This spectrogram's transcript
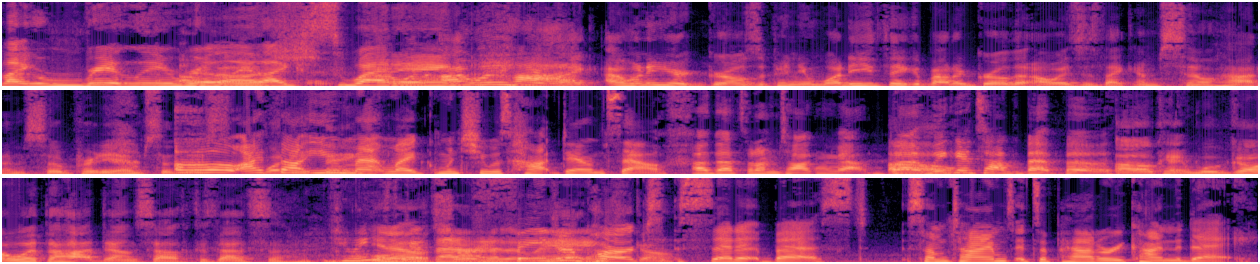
Like really, really Oh, like sweating. I want to hear like I want to hear girls' opinion. What do you think about a girl that always is like, "I'm so hot, I'm so pretty, I'm so this." Oh, I What do thought you, think? meant like when she was hot down south. oh, that's what I'm talking about. But we Oh. could talk about both. Oh, okay, we'll go with the hot down south because that's a. Can we whole just get that out of the way? Phaedra Let's Parks go. said it best. Sometimes it's a powdery kind of day.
